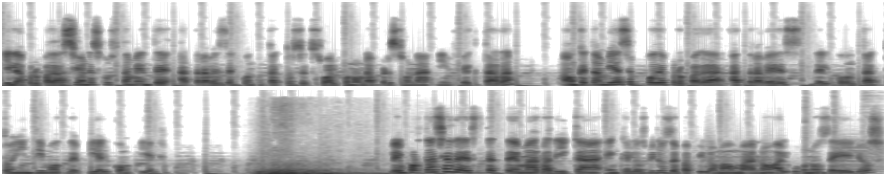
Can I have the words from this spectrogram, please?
y la propagación es justamente a través del contacto sexual con una persona infectada, aunque también se puede propagar a través del contacto íntimo de piel con piel. La importancia de este tema radica en que los virus de papiloma humano, algunos de ellos,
